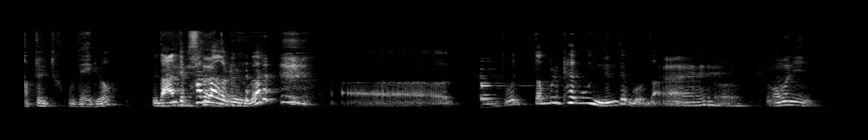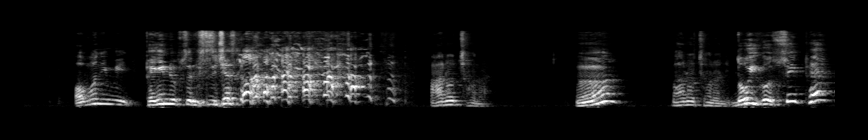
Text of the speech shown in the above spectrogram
갑자기 자꾸 내려? 왜 나한테 팔라 그러는 거야? 아 뭐 W80 있는데 뭐 나. 아, 어. 어머니 어머님이 백엔립스를 쓰셔서 1만 5천 원. 어? 1만 5천 원이면. 너 이거 수입해?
